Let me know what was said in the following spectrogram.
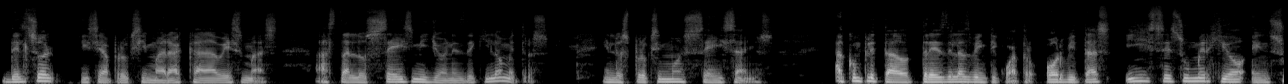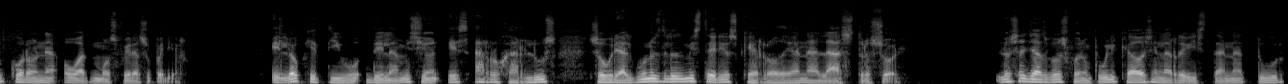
del Sol y se aproximará cada vez más hasta los 6 millones de kilómetros en los próximos 6 años ha completado tres de las 24 órbitas y se sumergió en su corona o atmósfera superior. El objetivo de la misión es arrojar luz sobre algunos de los misterios que rodean al astro Sol. Los hallazgos fueron publicados en la revista Nature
